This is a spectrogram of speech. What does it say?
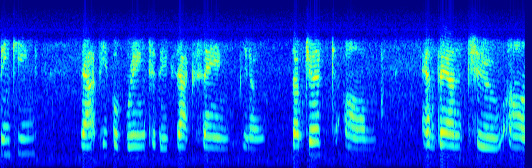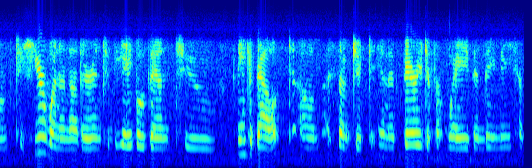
thinking that people bring to the exact same, you know, subject. Um, and then to um, to hear one another and to be able then to think about um, a subject in a very different way than they may have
